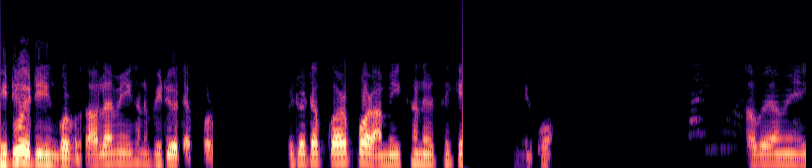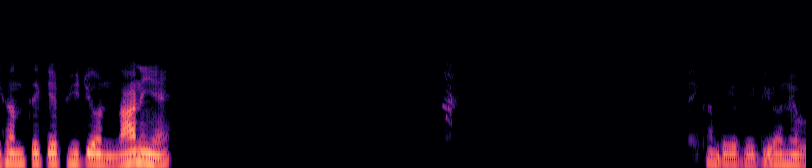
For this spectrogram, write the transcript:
ভিডিও এডিটিং করব, তাহলে আমি এখানে ভিডিও ট্যাপ করব। ভিডিও ট্যাপ করার পর আমি এখানে থেকে নিব। তবে আমি এখান থেকে ভিডিও না নিয়ে এখান থেকে ভিডিও নেব।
